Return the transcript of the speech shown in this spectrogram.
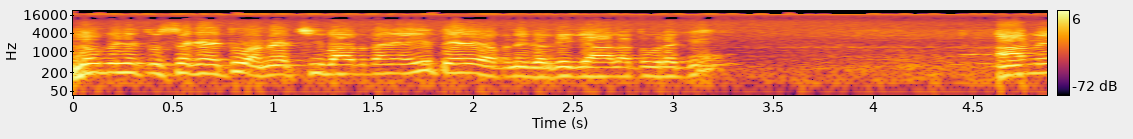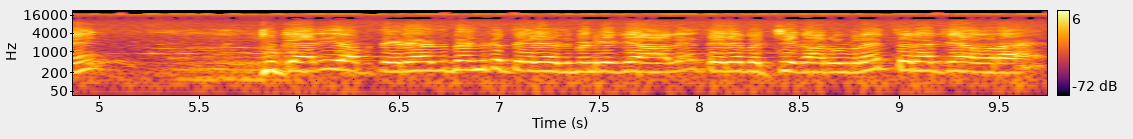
लोग बेशक तुझसे कहे, तू हमें अच्छी बात बताने आई तेरे अपने घर के क्या हालात हो रखे? आमेन। तू कह रही है, अब तेरे हस्बैंड का, तेरे हस्बैंड के क्या हाल है? तेरे बच्चे का रुल रहे हैं? तेरा क्या हो रहा है?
